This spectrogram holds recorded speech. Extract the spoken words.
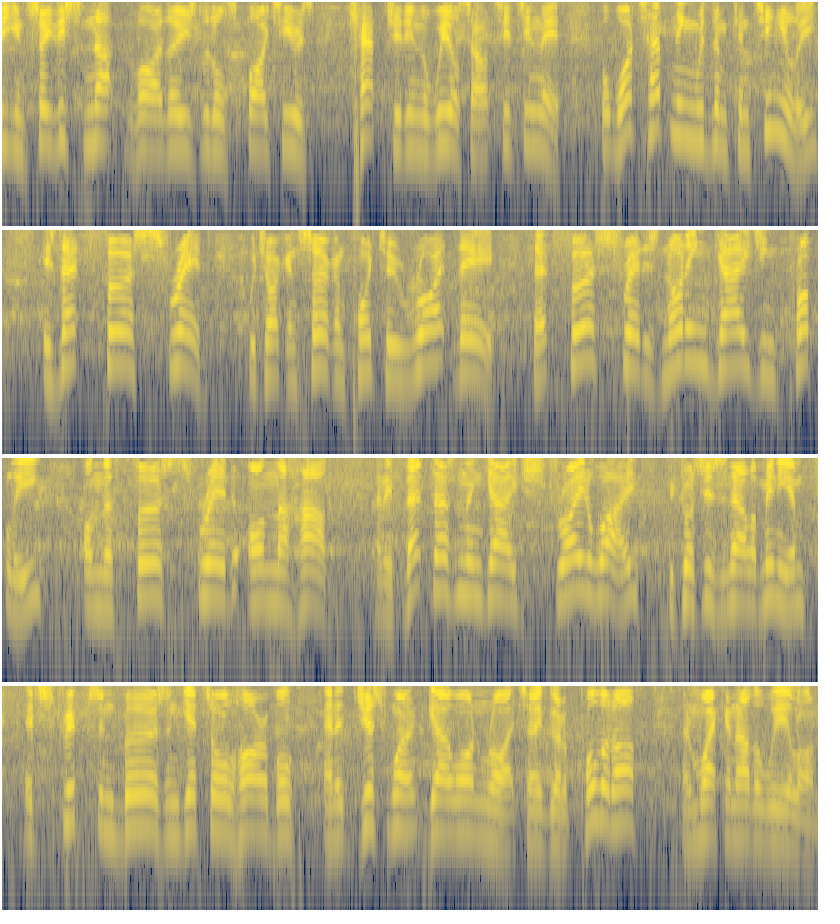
you can see this nut via these little spikes here is captured in the wheel, so it sits in there. But what's happening with them continually is that first thread, which I can circle and point to right there. That first thread is not engaging properly on the first thread on the hub. And if that doesn't engage straight away, because this is an aluminium, it strips and burrs and gets all horrible, and it just won't go on right. So you've got to pull it off and whack another wheel on.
